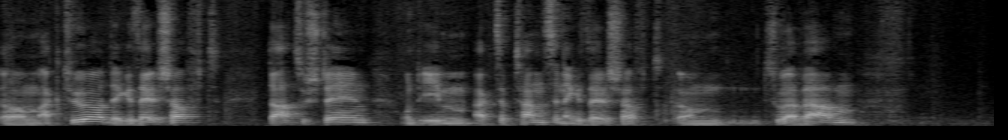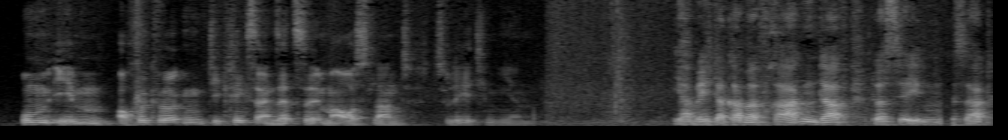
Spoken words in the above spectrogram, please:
ähm, Akteur der Gesellschaft darzustellen und eben Akzeptanz in der Gesellschaft ähm, zu erwerben, um eben auch rückwirkend die Kriegseinsätze im Ausland zu legitimieren. Ja, wenn ich da gerade mal fragen darf, du hast ja eben gesagt,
